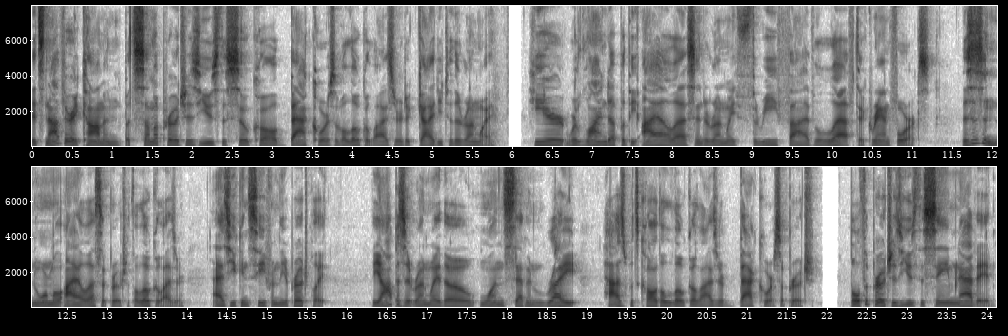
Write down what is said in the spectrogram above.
It's not very common, but some approaches use the so-called back course of a localizer to guide you to the runway. Here, we're lined up with the ILS into runway 35 left at Grand Forks. This is a normal ILS approach with a localizer, as you can see from the approach plate. The opposite runway though, 17 right, has what's called a localizer back course approach. Both approaches use the same nav aid,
